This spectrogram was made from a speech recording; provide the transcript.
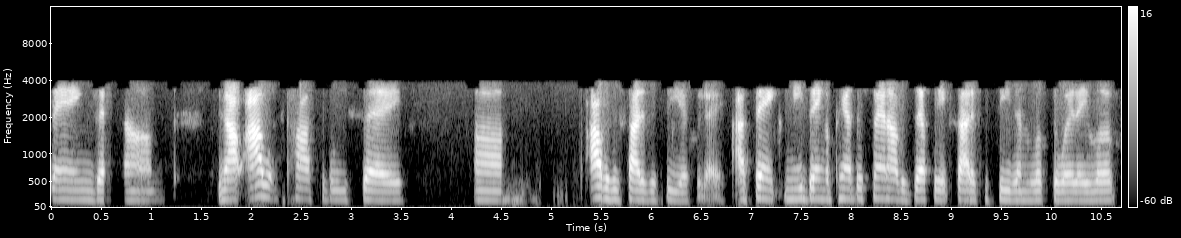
thing that um you know I would possibly say um I was excited to see yesterday. I think me being a Panthers fan, I was definitely excited to see them look the way they looked.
